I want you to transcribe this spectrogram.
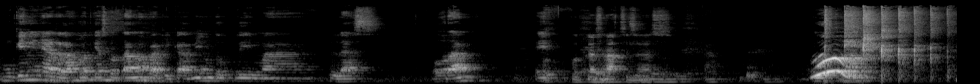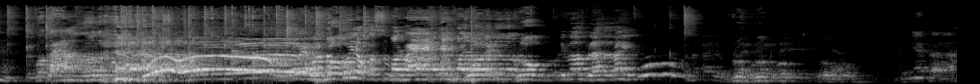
mungkin ini adalah podcast pertama bagi kami untuk 15 orang. Eh, Podcast ra jelas. tepuk tangan dulu, tepuk tangan. Foto kuwi lho kesuwen. Bro, 15 orang itu. bro, bro, bro. Ini adalah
